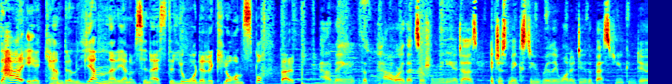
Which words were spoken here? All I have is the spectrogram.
Det här är Kendall Jenner i en av sina Estée Lauder reklamspottar. Having the power that social media does, it just makes you really want to do the best you can do.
